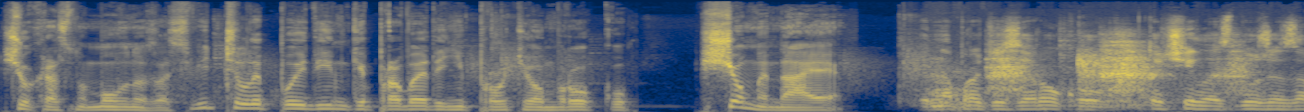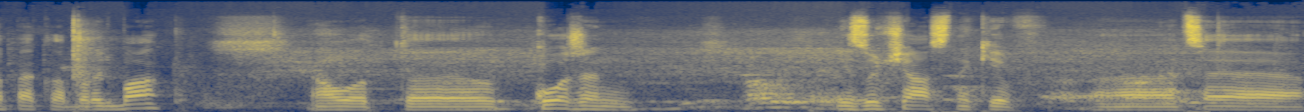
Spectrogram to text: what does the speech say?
що красномовно засвідчили поєдинки, проведені протягом року. Що минає? На протязі року точилась дуже запекла боротьба. От, е, кожен із учасників е, це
